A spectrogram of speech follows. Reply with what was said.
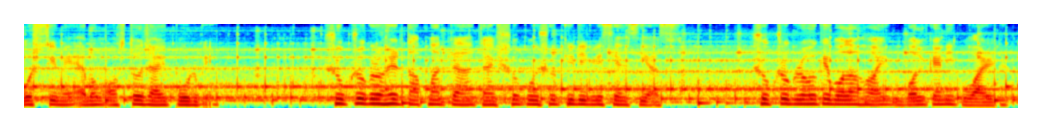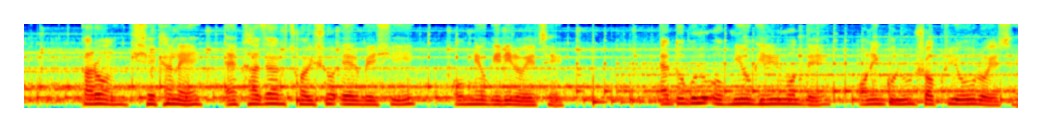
পশ্চিমে এবং অস্ত যায় পূর্বে। শুক্র গ্রহের তাপমাত্রা চারশো পঁয়ষট্টি ডিগ্রি সেলসিয়াস। শুক্র গ্রহকে বলা হয় ভলক্যানিক ওয়ার্ল্ড কারণ সেখানে এক হাজার ছয়শো এর বেশি অগ্নেয়গিরি রয়েছে। এতগুলো অগ্নেয়গিরির মধ্যে অনেকগুলো সক্রিয়ও রয়েছে।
